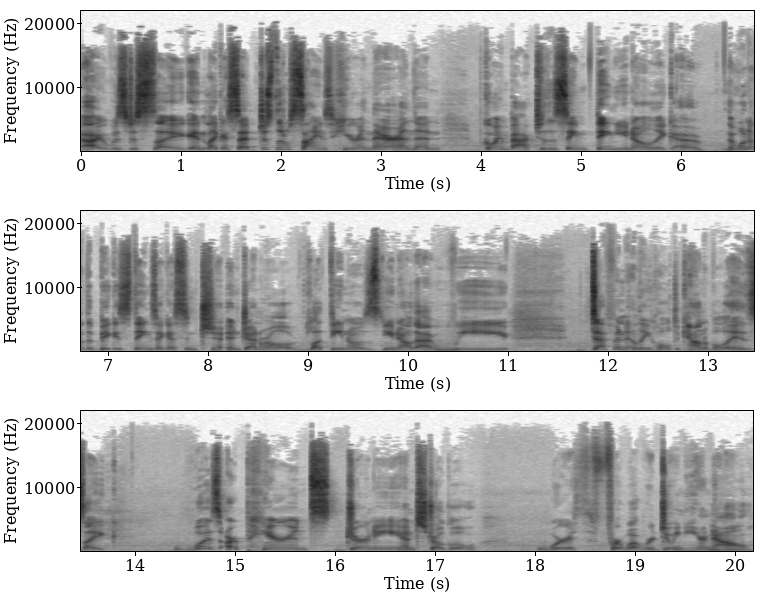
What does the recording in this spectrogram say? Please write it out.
I was just like, and like I said, just little signs here and there, and then going back to the same thing, you know, like uh, one of the biggest things, I guess, in g- in general, Latinos, you know, that we definitely hold accountable is like, was our parents' journey and struggle worth for what we're doing here mm-hmm. now?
